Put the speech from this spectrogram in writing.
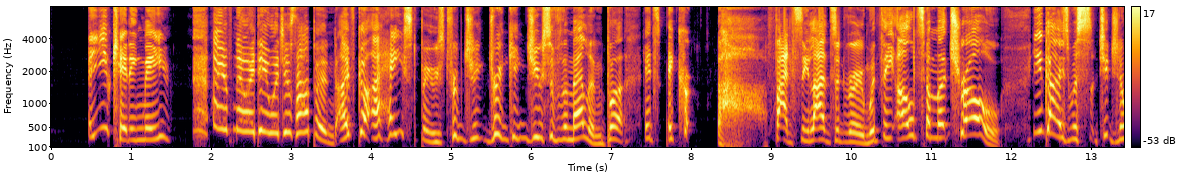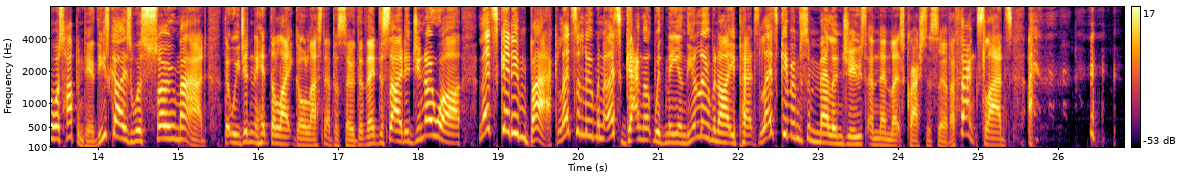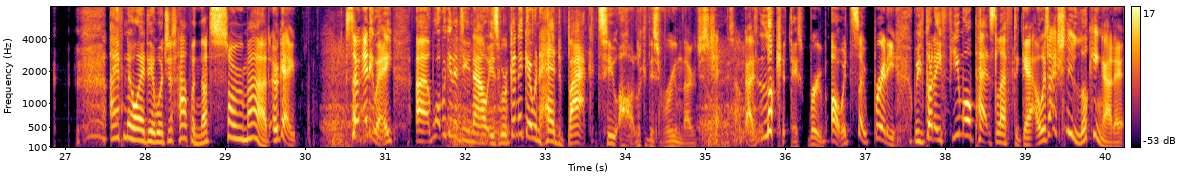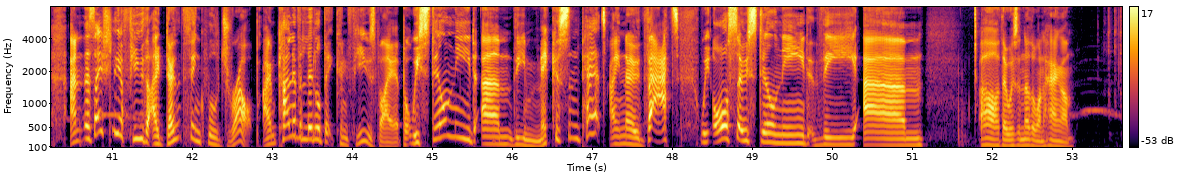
Are you kidding me? I have no idea what just happened. I've got a haste boost from drink drinking juice of the melon, but it's it. Ah, fancy lantern room with the ultimate troll. You guys were. Do you know what's happened here? These guys were so mad that we didn't hit the light goal last episode that they decided, you know what? Let's get him back. Let's Illuminati. Let's gang up with me and the Illuminati pets. Let's give him some melon juice and then let's crash the server. Thanks, lads. I have no idea what just happened. That's so mad. Okay, So anyway, uh, what we're going to do now is we're going to go and head back to... Oh, look at this room, though. Just check this out, guys. Look at this room. Oh, it's so pretty. We've got a few more pets left to get. I was actually looking at it, and there's actually a few that I don't think will drop. I'm kind of a little bit confused by it, but we still need um, the Mickerson pet. I know that. We also still need the... Um... Oh, there was another one. Hang on.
